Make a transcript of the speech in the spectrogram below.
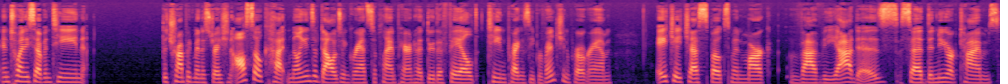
In 2017, the Trump administration also cut millions of dollars in grants to Planned Parenthood through the failed teen pregnancy prevention program. HHS spokesman Mark Vafiades said the New York Times,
